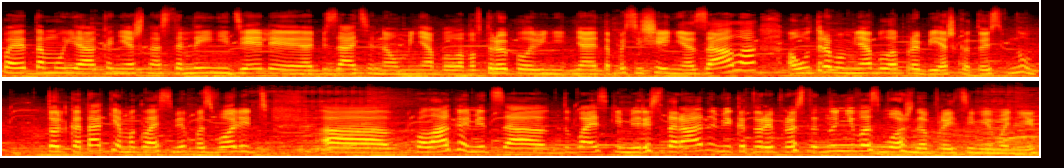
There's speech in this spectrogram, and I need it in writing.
Поэтому я, конечно, остальные недели обязательно у меня было во второй половине дня это посещение зала, а утром у меня была пробежка. То есть, ну, только так я могла себе позволить а, полакомиться дубайскими ресторанами, которые просто, ну, невозможно пройти мимо них.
